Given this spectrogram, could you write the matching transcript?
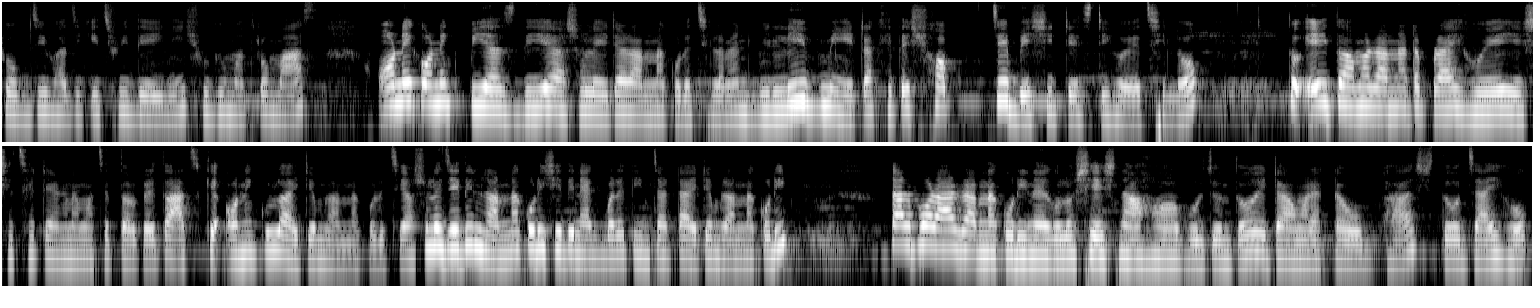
সবজি ভাজি কিছুই দেইনি, শুধুমাত্র মাছ। অনেক অনেক পেঁয়াজ দিয়ে আসলে এটা রান্না করেছিলাম। অ্যান্ড বিলিভ মি এটা খেতে সবচেয়ে বেশি টেস্টি হয়েছিল। তো এই তো আমার রান্নাটা প্রায় হয়েই এসেছে ট্যাংরা মাছের তরকারি। তো আজকে অনেকগুলো আইটেম রান্না করেছি। আসলে যেদিন রান্না করি, সেদিন একবারে তিন চারটা আইটেম রান্না করি। তারপর আর রান্না করি না, এগুলো শেষ না হওয়া পর্যন্ত। এটা আমার একটা অভ্যাস। তো যাই হোক,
